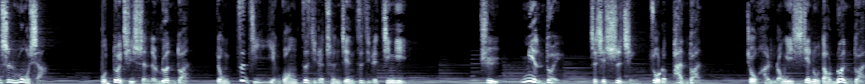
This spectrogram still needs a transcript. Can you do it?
更深的默想，不对其神的论断，用自己眼光、自己的成见、自己的经历去面对这些事情，做了判断，就很容易陷入到论断。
